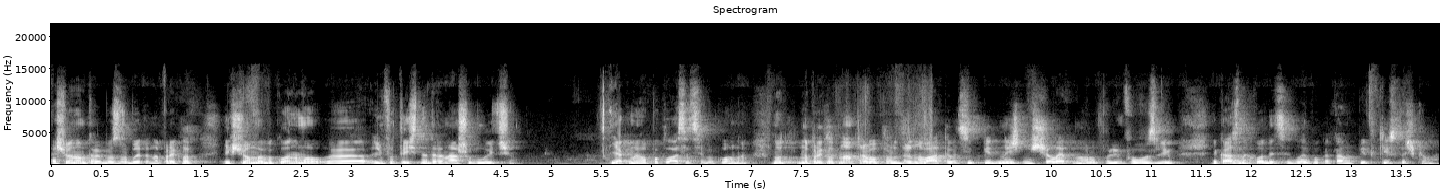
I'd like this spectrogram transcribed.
А що нам треба зробити? Наприклад, якщо ми виконуємо е, лімфатичний дренаж обличчя. Як ми його по класиці виконуємо? Ну, наприклад, нам треба продренувати оці піднижню щелепну групу лімфовузлів, яка знаходиться глибоко там під кісточками.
